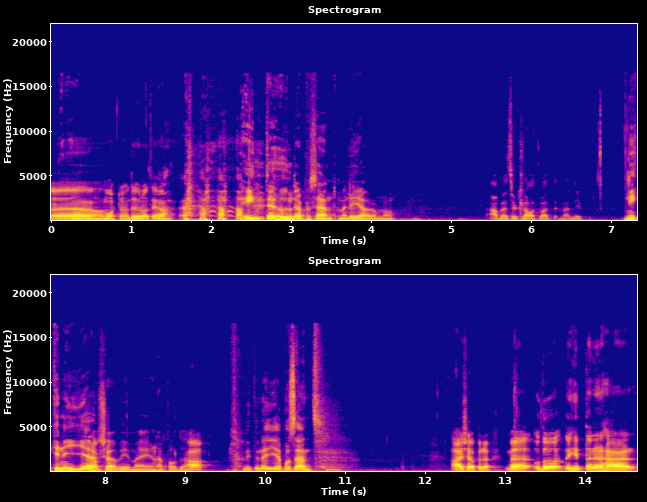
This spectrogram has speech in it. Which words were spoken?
Eh, Ja. Mårten, har du någonting? Ja. Inte 100% men det gör de nog. ja men såklart. vad- Men ni- 99 kör vi med i den här podden. Ja. 99%. Ja, jag köper det. Men, och då, då hittar ni det här,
